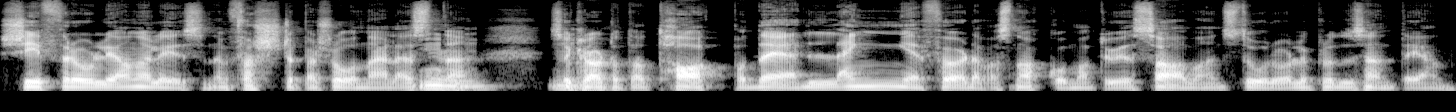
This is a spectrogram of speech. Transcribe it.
skiferoljeanalyse, den første personen jeg leste, mm. så mm. klarte å ta tak på det lenge før det var snakk om at USA var en stor oljeprodusent igjen.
